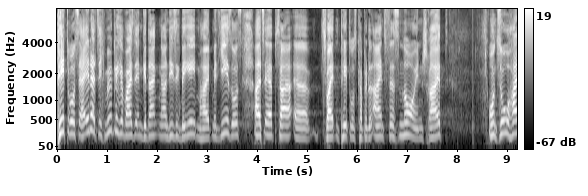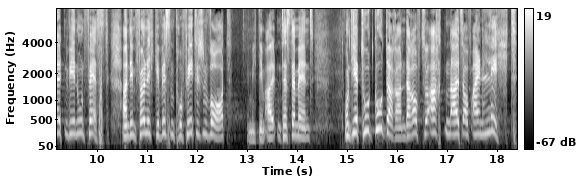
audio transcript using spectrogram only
Petrus erinnert sich möglicherweise in Gedanken an diese Begebenheit mit Jesus, als er äh, 2. Petrus Kapitel 1, Vers 9 schreibt, und so halten wir nun fest an dem völlig gewissen prophetischen Wort, nämlich dem Alten Testament, und ihr tut gut daran, darauf zu achten, als auf ein Licht,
